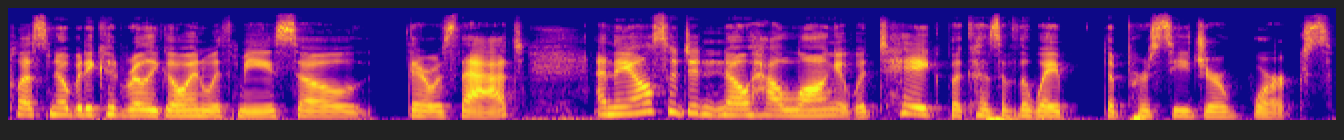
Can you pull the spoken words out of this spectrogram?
Plus, nobody could really go in with me. So there was that. And they also didn't know how long it would take because of the way the procedure works.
